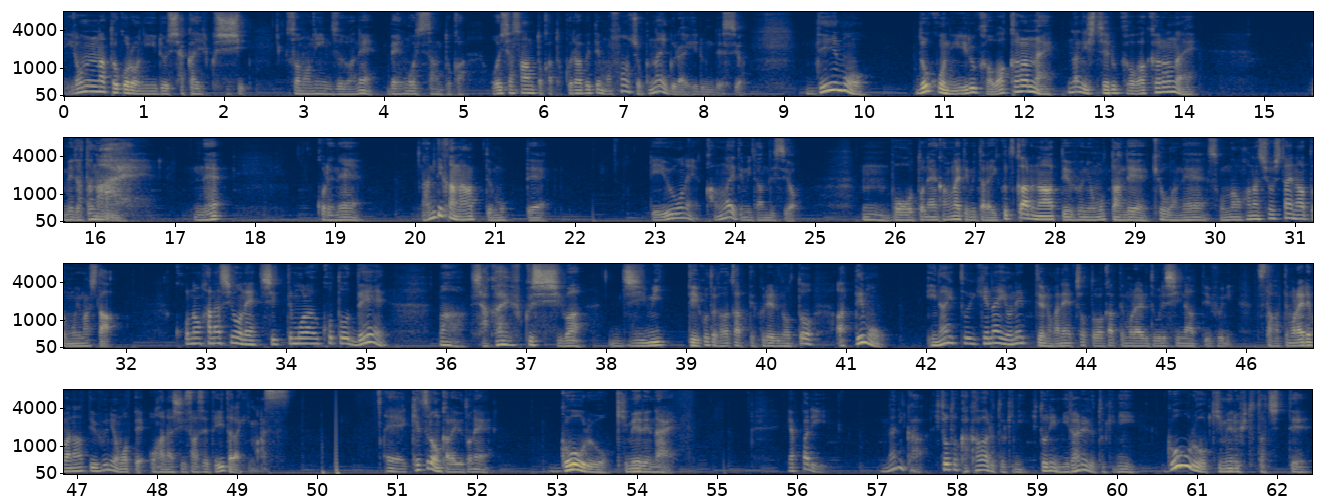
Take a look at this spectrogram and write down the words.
いろんなところにいる社会福祉士その人数はね弁護士さんとかお医者さんとかと比べても遜色ないぐらいいるんですよ。でもどこにいるかわからない。何してるかわからない。目立たない。ね。これねなんでかなって思って理由をね考えてみたんですよ。うん、ぼーっとね考えてみたらいくつかあるなっていうふうに思ったんで今日はねそんなお話をしたいなと思いました。この話をね知ってもらうことでまあ社会福祉士は地味っていうことが分かってくれるのとあでもいないといけないよねっていうのがねちょっと分かってもらえると嬉しいなっていうふうに伝わってもらえればなっていうふうに思ってお話しさせていただきます、えー、結論から言うとねゴールを決めれない。やっぱり何か人と関わる時に人に見られる時にゴールを決める人たちって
